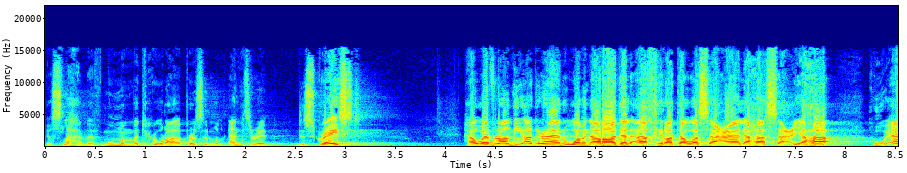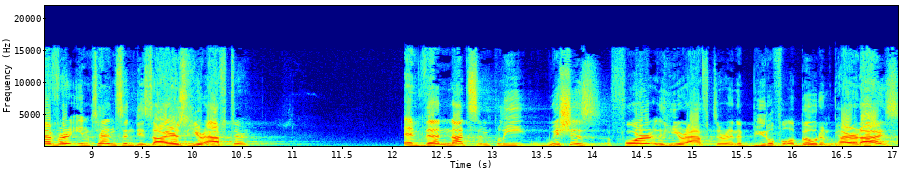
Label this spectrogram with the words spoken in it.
يَصْلَهَا مَذْمُومًا مَدْحُورًا A person will enter it disgraced. However, on the other hand, وَمَنْ أَرَادَ الْآخِرَةَ وَسَعَى لَهَا سَعْيَهَا Whoever intends and desires hereafter, and then not simply wishes for the hereafter and a beautiful abode in paradise,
